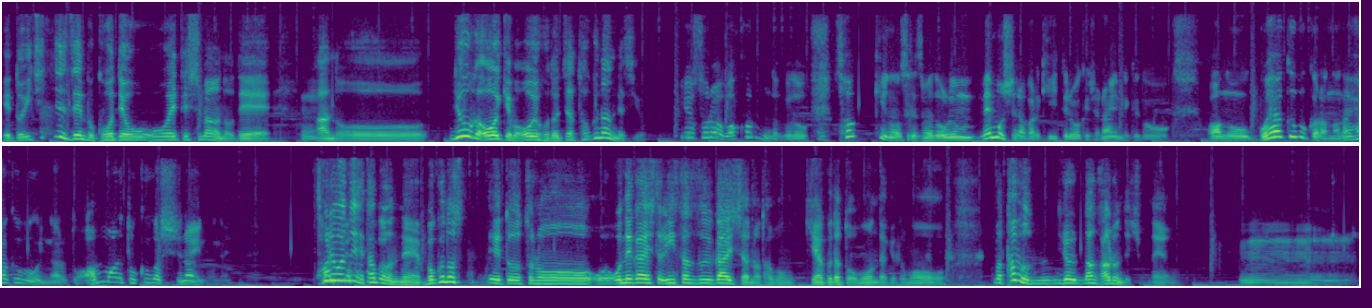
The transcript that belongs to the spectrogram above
えっ、と、1日で全部工程を終えてしまうので、うんあのー量が多ければ多いほど、じゃあ得なんですよ。いや、それはわかるんだけど、さっきの説明で俺もメモしながら聞いてるわけじゃないんだけど、あの、500部から700部になると、あんまり得がしないのね。これはね、300多分ね、僕の、えっ、と、その、おお願いしてる印刷会社の多分規約だと思うんだけども、まあ、多分いろいろなんかあるんでしょうね。うーん。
